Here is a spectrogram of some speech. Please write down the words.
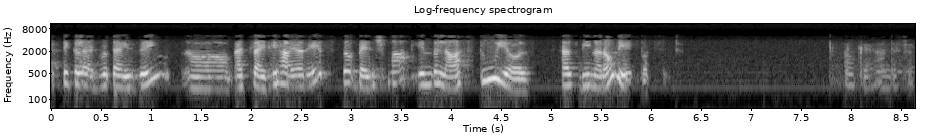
tactical advertising uh, at slightly higher rates, the benchmark in the last two years has been around 8%. Okay, understood.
